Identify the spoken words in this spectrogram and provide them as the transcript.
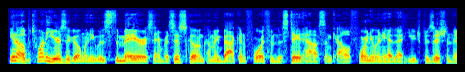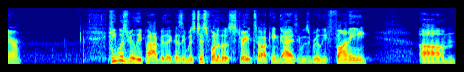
you know, 20 years ago when he was the mayor of San Francisco and coming back and forth from the state house in California when he had that huge position there, he was really popular because he was just one of those straight talking guys. He was really funny. Um,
